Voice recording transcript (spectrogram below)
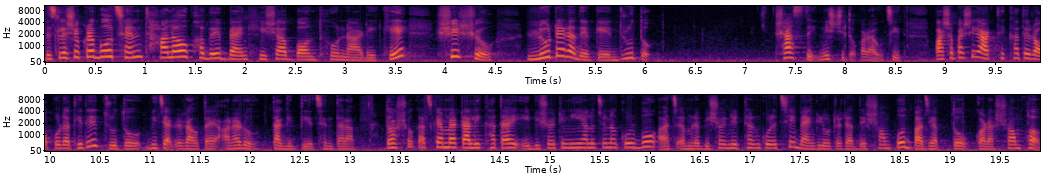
বিশ্লেষকরা বলছেন, ঢালাওভাবে ব্যাংক হিসাব বন্ধ না রেখে শীর্ষ লুটেরাদেরকে দ্রুত শাস্তি নিশ্চিত করা উচিত। পাশাপাশি আর্থিক খাতের অপরাধীদের দ্রুত বিচারের আওতায় আনারও তাগিদ দিয়েছেন তারা। দর্শক, আজকে আমরা টালি খাতায় এই বিষয়টি নিয়ে আলোচনা করব। আজ আমরা বিষয় নির্ধারণ করেছি ব্যাংক লুটেরাদের সম্পদ বাজেয়াপ্ত করা সম্ভব।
